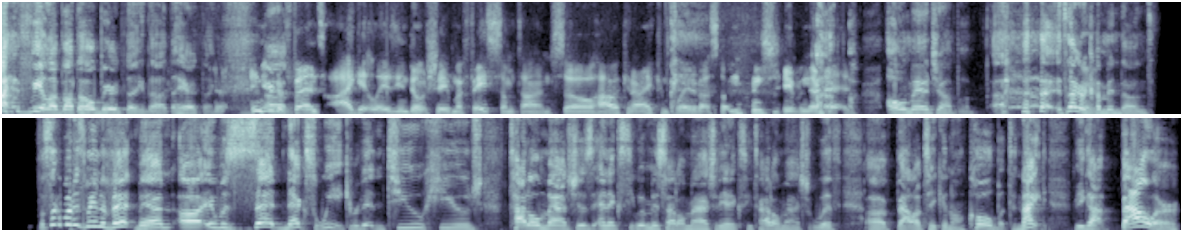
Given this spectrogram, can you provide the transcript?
I feel about the whole beard thing, the, the hair thing. In your uh, defense, I get lazy and don't shave my face sometimes. So how can I complain about someone shaving their head? oh man, Ciampa, Uh, it's not gonna come in though Let's talk about his main event, man. Uh, it was said next week we're getting two huge title matches: NXT Women's Title match and the NXT Title match with uh, Balor taking on Cole. But tonight we got Balor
